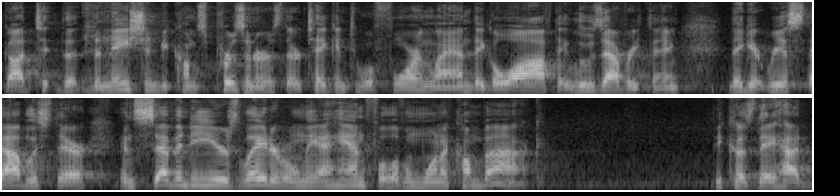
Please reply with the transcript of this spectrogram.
God, t- the, the nation becomes prisoners. They're taken to a foreign land. They go off. They lose everything. They get reestablished there. And 70 years later, only a handful of them want to come back because they had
